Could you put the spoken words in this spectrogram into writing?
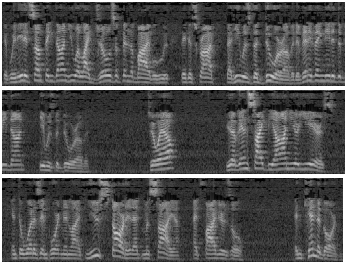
If we needed something done, you were like Joseph in the Bible, who they described that he was the doer of it. If anything needed to be done, he was the doer of it. Joel, you have insight beyond your years into what is important in life. You started at Messiah at five years old in kindergarten.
